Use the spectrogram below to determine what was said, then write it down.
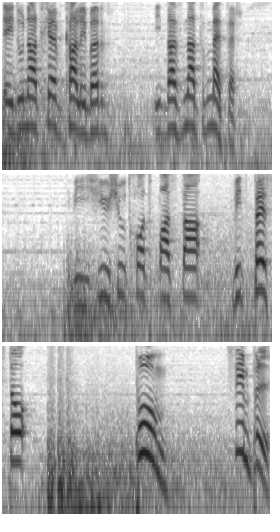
They do not have caliber. It does not matter. If you shoot hot pasta with pesto, boom! Simple.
